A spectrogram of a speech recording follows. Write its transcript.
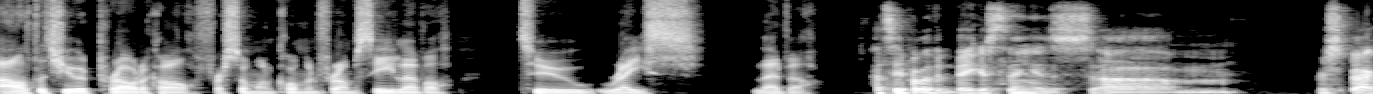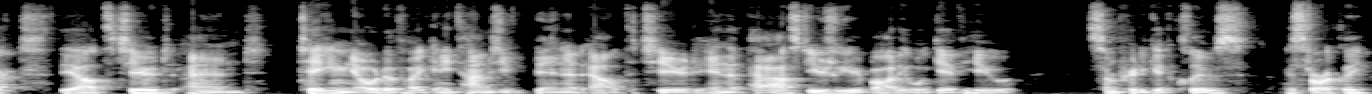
altitude protocol for someone coming from sea level to race Leadville? I'd say probably the biggest thing is um, respect the altitude and taking note of like any times you've been at altitude in the past. Usually, your body will give you some pretty good clues historically.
